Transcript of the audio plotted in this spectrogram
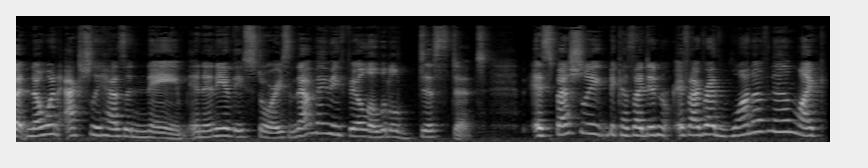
but no one actually has a name in any of these stories, and that made me feel a little distant. Especially because I didn't. If I read one of them, like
